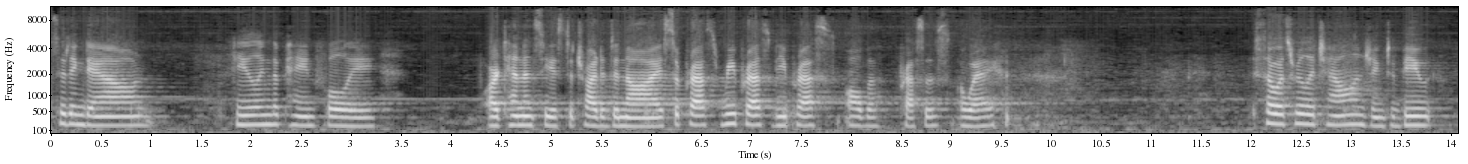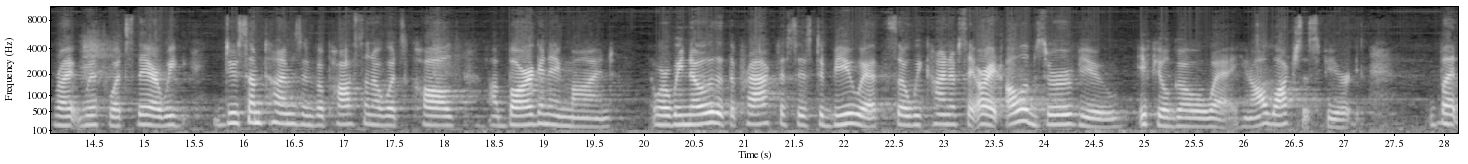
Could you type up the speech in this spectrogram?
sitting down, feeling the pain fully, our tendency is to try to deny, suppress, repress, depress, all the presses away. so it's really challenging to be right with what's there. We do sometimes in Vipassana what's called a bargaining mind, where we know that the practice is to be with, so we kind of say, all right, I'll observe you if you'll go away. You know, I'll watch this fear. But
